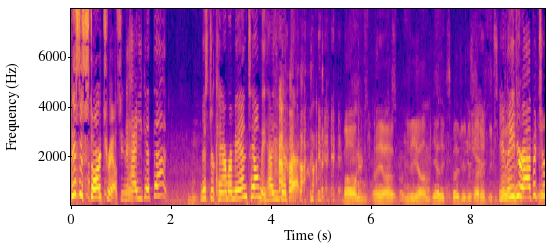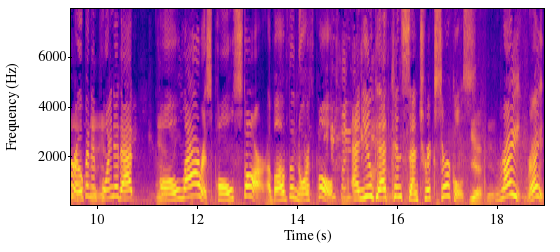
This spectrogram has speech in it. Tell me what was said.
This is Star Trails. You know how you get that? Mr. Cameraman, tell me how you get that. Um, uh, the um, yeah, the exposure. Just let it expose. You leave your aperture Yeah, open yeah, and yeah. point it at Polaris, pole star, above the North Pole. And you get concentric circles. Yeah, yeah. Right, right,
